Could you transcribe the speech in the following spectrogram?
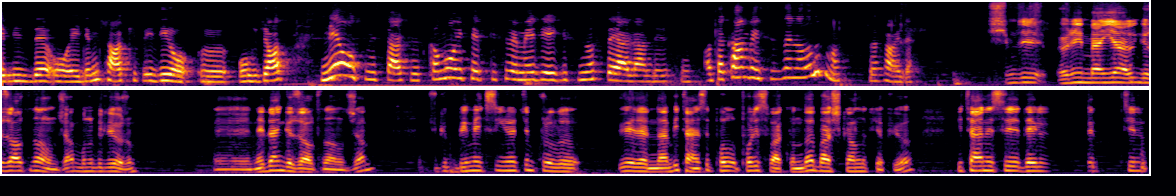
E, biz de o eylemi takip ediyor e, olacağız. Ne olsun istersiniz? Kamuoyu tepkisi ve medya ilgisi nasıl değerlendirirsiniz? Atakan Bey sizden alalım mı bu sefer de? Şimdi örneğin ben yarın gözaltına alınacağım. Bunu biliyorum. Ee, neden gözaltına alınacağım? Çünkü BİMEX'in yönetim kurulu üyelerinden bir tanesi Pol- Polis Vakfı'nda başkanlık yapıyor. Bir tanesi devletin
